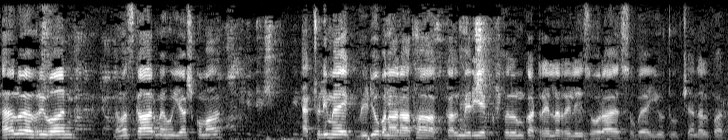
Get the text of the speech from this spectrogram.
Hello everyone नमस्कार मैं हूँ यश कुमार। एक्चुअली मैं एक वीडियो बना रहा था। कल मेरी एक फ़िल्म का ट्रेलर रिलीज़ हो रहा है सुबह यूट्यूब चैनल पर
